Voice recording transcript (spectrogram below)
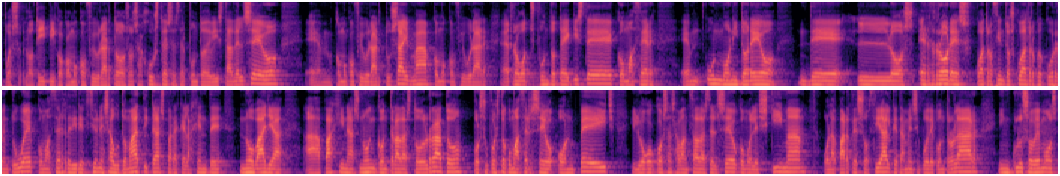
pues lo típico, cómo configurar todos los desde el punto de vista del SEO, em, cómo configurar tu sitemap, cómo configurar eh, robots.txt, cómo hacer em, un monitoreo de los errores 404 que ocurren en tu web, cómo hacer redirecciones automáticas para que la gente no vaya a páginas no encontradas todo el rato, por supuesto cómo hacer SEO on page y luego cosas avanzadas del SEO como el esquema o la parte social que también se puede controlar, incluso vemos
